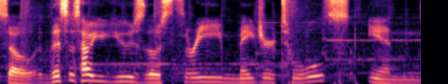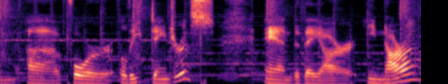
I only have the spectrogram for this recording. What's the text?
so this is how you use those three major tools in uh, for Elite Dangerous, and they are Inara,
